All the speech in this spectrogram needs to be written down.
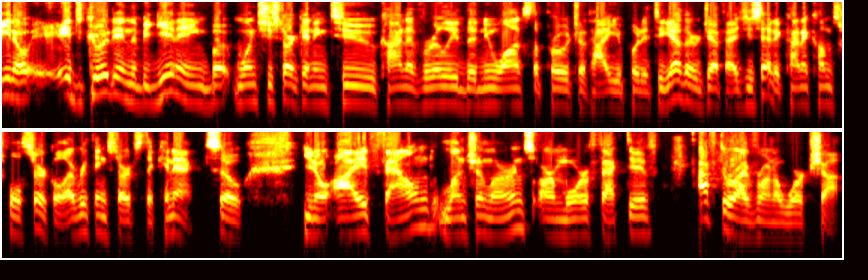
you know, it's good in the beginning, but once you start getting to kind of really the nuanced approach of how you put it together, Jeff, as you said, it kind of comes full circle. Everything starts to connect. So, you know, I found lunch and learns are more effective after I've run a workshop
